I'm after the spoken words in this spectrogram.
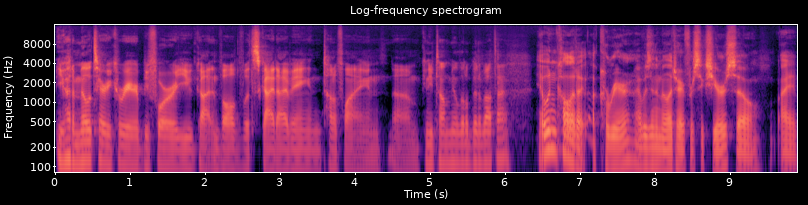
you had a military career before you got involved with skydiving and tunnel flying. And um, can you tell me a little bit about that? I wouldn't call it a, a, career. I was in the military for six years, so I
